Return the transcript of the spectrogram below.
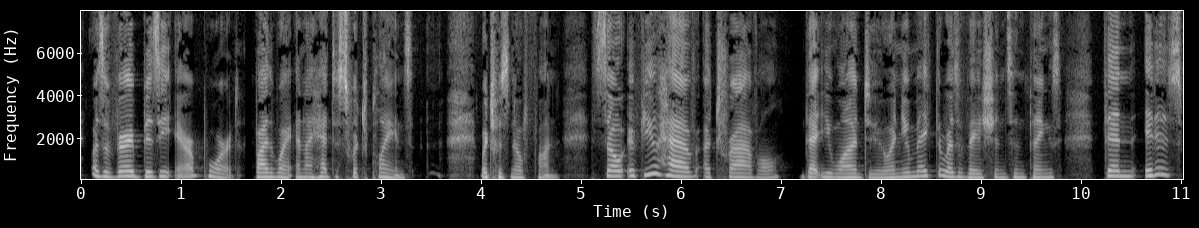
It was a very busy airport, by the way, and I had to switch planes. which was no fun. So if you have a travel that you want to do and you make the reservations and things, then it is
